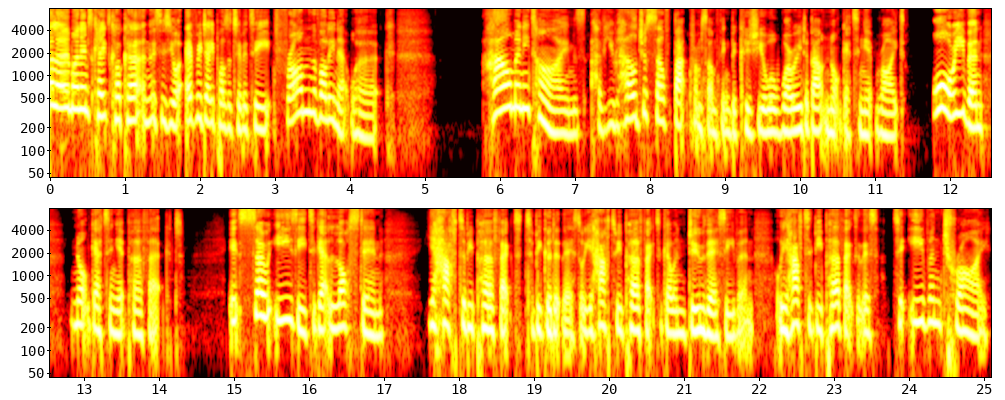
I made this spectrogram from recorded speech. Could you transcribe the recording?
Hello, my name's Kate Cocker, and this is your Everyday Positivity from the Volley Network. How many times have you held yourself back from something because you were worried about not getting it right or even not getting it perfect? It's so easy to get lost in you have to be perfect to be good at this, or you have to be perfect to go and do this, even, or you have to be perfect at this to even try.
